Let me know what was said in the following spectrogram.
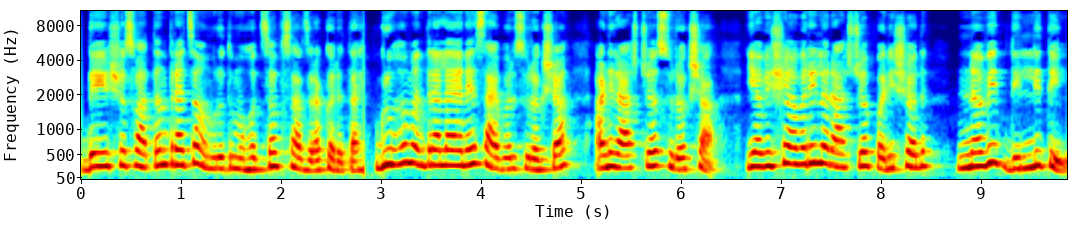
देश स्वातंत्र्याचा अमृत महोत्सव साजरा करत आहे. गृह मंत्रालयाने सायबर सुरक्षा आणि राष्ट्रीय सुरक्षा या विषयावरील राष्ट्रीय परिषद नवी दिल्लीतील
